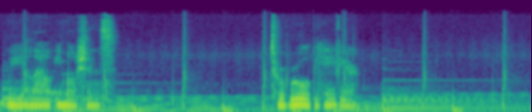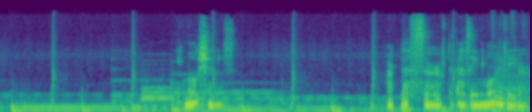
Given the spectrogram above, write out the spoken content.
We allow emotions to rule behavior. emotions are best served as a motivator,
